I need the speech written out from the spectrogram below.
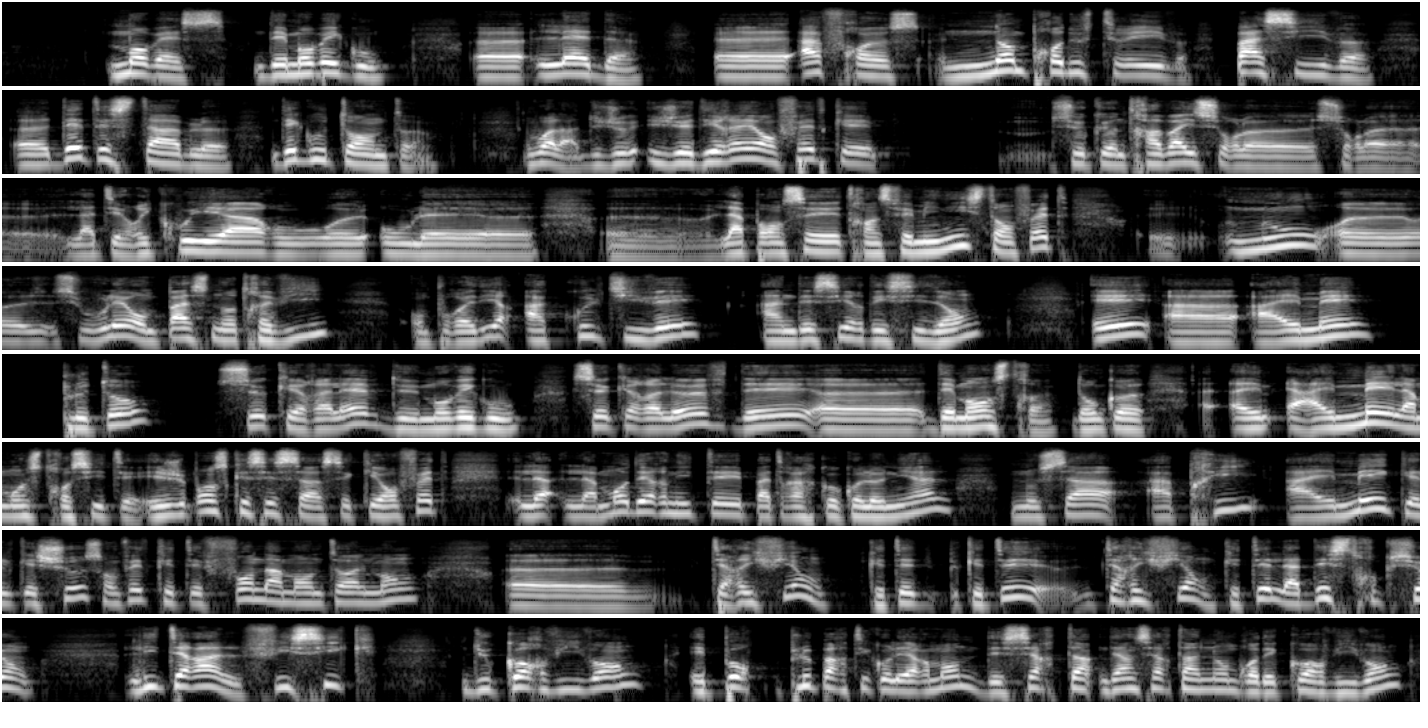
mauvaises, des mauvais goûts, euh, laides, euh, affreuses, non productives, passives, euh, détestables, dégoûtantes. Voilà, je, dirais en fait que ceux qui travaillent sur, le, sur la, théorie queer ou, euh, euh, la pensée transféministe, en fait, euh, nous, si vous voulez, on passe notre vie, on pourrait dire, à cultiver un désir dissident et à aimer plutôt ce qui relève du mauvais goût, ce qui relève des, euh, des monstres, donc euh, à, aimer la monstrosité. Et je pense que c'est ça, c'est qu'en fait, la, modernité patriarco-coloniale nous a appris à aimer quelque chose en fait qui était fondamentalement euh, terrifiant, qui était, qui était terrifiant, qui était la destruction littérale, physique du corps vivant et pour, plus particulièrement d'un certain, nombre de corps vivants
